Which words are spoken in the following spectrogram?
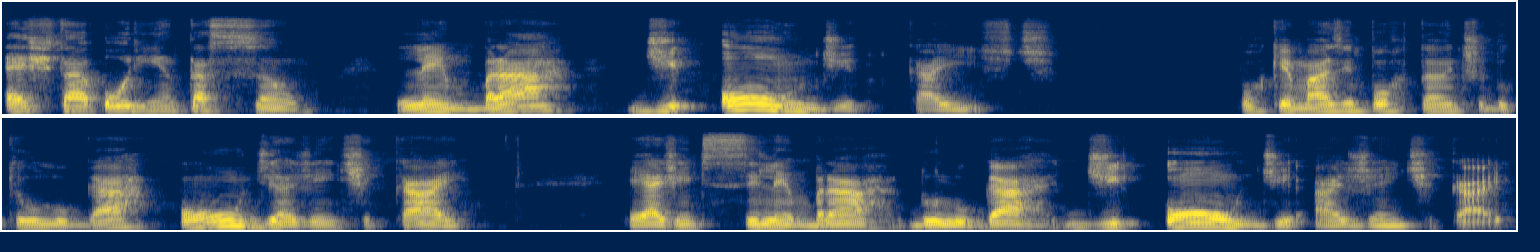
esta orientação, lembrar de onde caíste. Porque mais importante do que o lugar onde a gente cai é a gente se lembrar do lugar de onde a gente cai.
